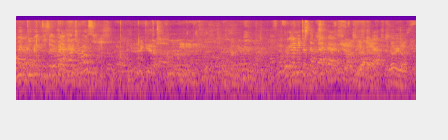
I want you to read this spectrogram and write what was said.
we doing, does everybody got yours? We're gonna need to step back, guys. Step back. There you go.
